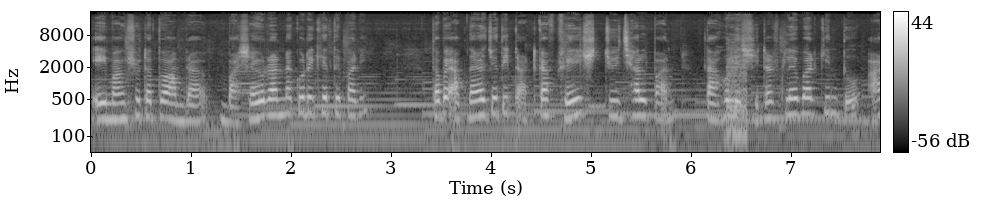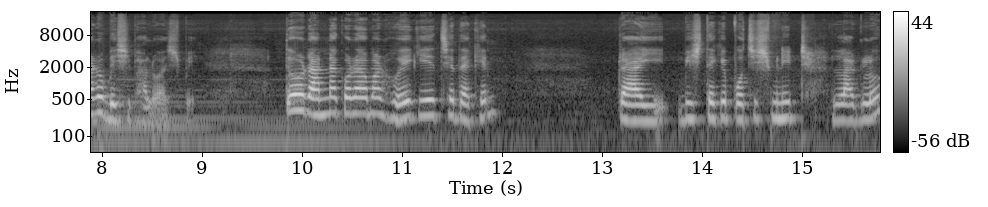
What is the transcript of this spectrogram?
এই মাংসটা তো আমরা বাসায়ও রান্না করে খেতে পারি। তবে আপনারা যদি টাটকা ফ্রেশ চুইঝাল পান তাহলে সেটার ফ্লেভার কিন্তু আরও বেশি ভালো আসবে। তো রান্না করা আমার হয়ে গিয়েছে দেখেন। প্রায় বিশ থেকে পঁচিশ মিনিট লাগল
